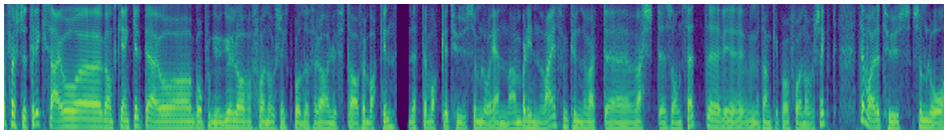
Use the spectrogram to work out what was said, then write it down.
Første triks er jo eh, ganske enkelt. Det er jo å gå på Google og få en oversikt både fra lufta og fra bakken. Dette var ikke et hus som lå i enden av en blindvei, som kunne vært det verste sånn sett, eh, med tanke på å få en oversikt. Det var et hus som lå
